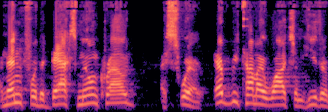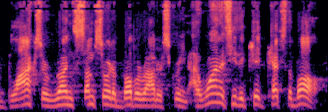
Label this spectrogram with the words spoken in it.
And then for the Dax Milne crowd, I swear, every time I watch him, he either blocks or runs some sort of bubble route or screen. I want to see the kid catch the ball.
